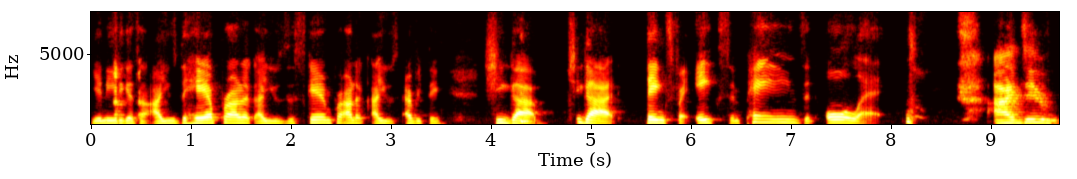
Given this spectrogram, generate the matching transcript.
You need to get some. I use the hair product. I use the skin product. I use everything. She got she got things for aches and pains and all that. I do,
